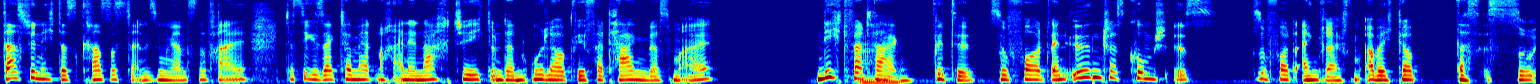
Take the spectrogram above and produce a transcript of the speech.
das finde ich das Krasseste an diesem ganzen Fall, dass sie gesagt haben, er hat noch eine Nachtschicht und dann Urlaub, wir vertagen das mal. Nicht vertagen, bitte, sofort. Wenn irgendwas komisch ist, sofort eingreifen. Aber ich glaube, das ist so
